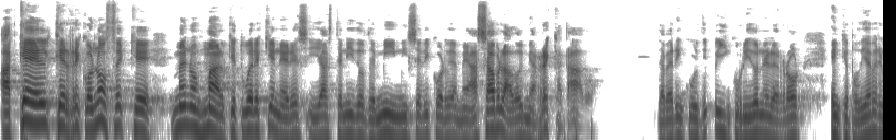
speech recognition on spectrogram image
aquel que reconoce que menos mal que tú eres quien eres y has tenido de mí misericordia, me has hablado y me has rescatado de haber incurrido en el error en que podía haber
